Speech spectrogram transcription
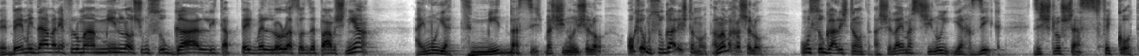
ובמידה ואני אפילו מאמין לו שהוא מסוגל להתאפק ולא לעשות את זה פעם שנייה, האם הוא יתמיד בשינוי שלו? אוקיי, הוא מסוגל להשתנות, אני לא אומר לך שלא. הוא מסוגל להשתנות. השאלה אם השינוי יחזיק, זה שלושה ספקות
